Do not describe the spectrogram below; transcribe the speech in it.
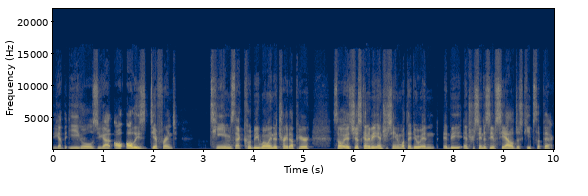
you got the Eagles. You got all all these different teams that could be willing to trade up here. So it's just going to be interesting in what they do, and it'd be interesting to see if Seattle just keeps the pick,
